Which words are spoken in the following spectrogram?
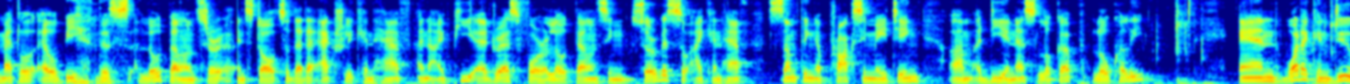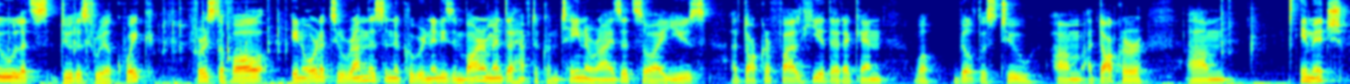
MetalLB, this load balancer installed so that I actually can have an IP address for a load balancing service. So I can have something approximating um, a DNS lookup locally and what I can do, let's do this real quick. First of all, in order to run this in a Kubernetes environment, I have to containerize it. So I use a Docker file here that I can, well, build this to um, a Docker um, image.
